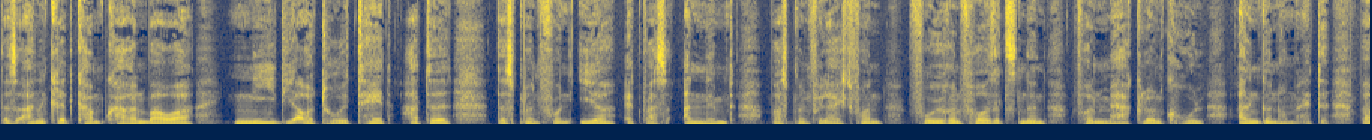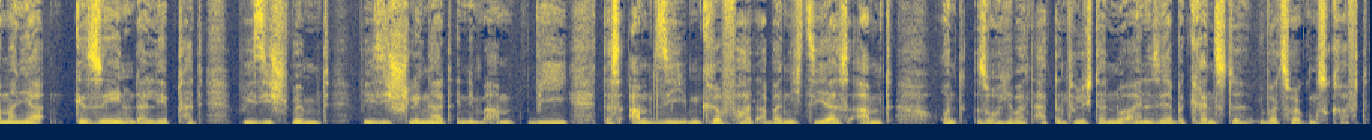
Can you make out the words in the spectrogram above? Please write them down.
dass Annegret Kamp-Karrenbauer nie die Autorität hatte, dass man von ihr etwas annimmt, was man vielleicht von früheren Vorsitzenden von Merkel und Kohl angenommen hätte, weil man ja gesehen und erlebt hat, wie sie schwimmt, wie sie schlingert in dem Amt, wie das Amt sie im Griff hat, aber nicht sie das Amt. Und so jemand hat natürlich dann nur eine sehr begrenzte Überzeugungskraft.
